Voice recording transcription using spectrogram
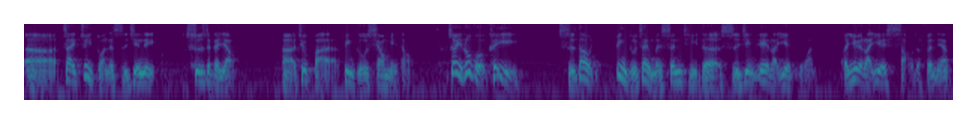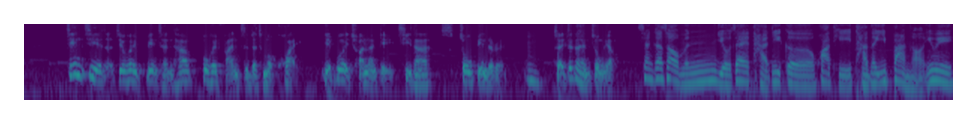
呃，在最短的时间内吃这个药，啊，就把病毒消灭掉。所以，如果可以使到病毒在我们身体的时间越来越短，而越来越少的分量，间接的就会变成它不会繁殖的这么快，也不会传染给其他周边的人。嗯，所以这个很重要。像刚才我们有在谈一个话题，谈了一半哦，因为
